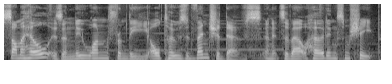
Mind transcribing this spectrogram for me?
Summerhill is a new one from the Alto's Adventure devs, and it's about herding some sheep.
